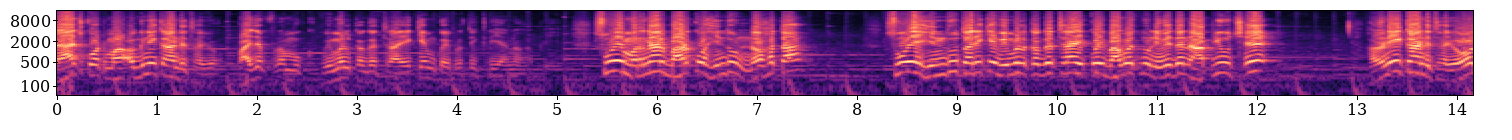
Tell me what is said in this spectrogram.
રાજકોટમાં અગ્નિકાંડ થયો. ભાજપ પ્રમુખ વિમલ કગથરાએ કેમ કોઈ પ્રતિક્રિયા ન આપી? શું એ મરનાર બાળકો હિન્દુ ન હતા? શું એ હિન્દુ તરીકે વિમલ કગથરાએ કોઈ બાબતનું નિવેદન આપ્યું છે? હરણીકાંડ થયો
